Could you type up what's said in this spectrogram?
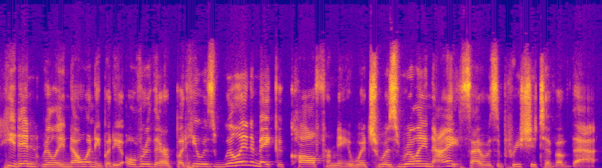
he didn't really know anybody over there, but he was willing to make a call for me, which was really nice. I was appreciative of that.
